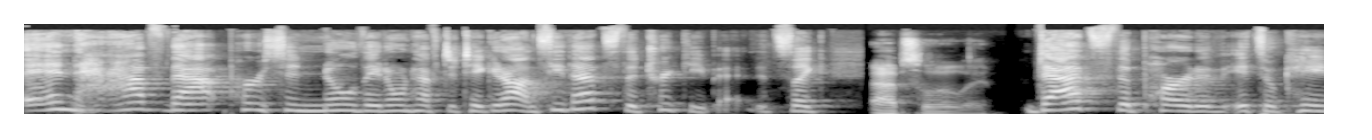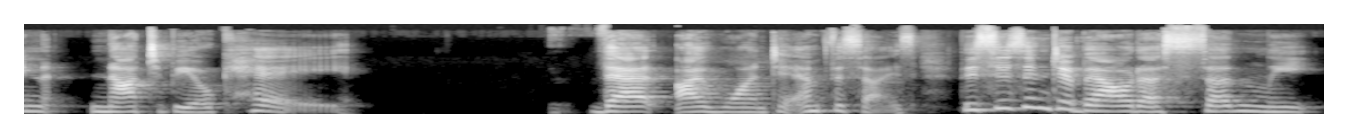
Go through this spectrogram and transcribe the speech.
And have that person know they don't have to take it on. See, that's the tricky bit. It's like absolutely that's the part of it's okay not to be okay that I want to emphasize. This isn't about us suddenly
